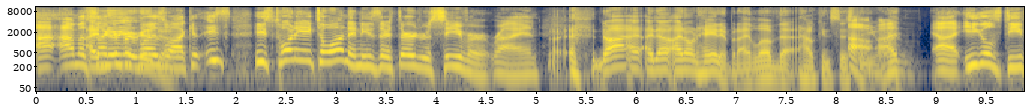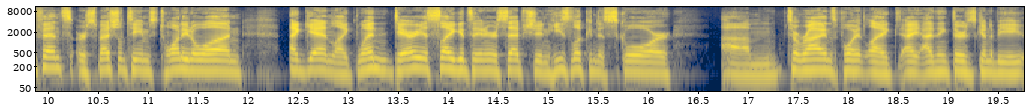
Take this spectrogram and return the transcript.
I, I'm a sucker for Quez. Watkins. He's he's 28 to one, and he's their third receiver. Ryan. no, I, I don't I don't hate it, but I love that how consistent Oh, you are. I, uh, Eagles defense or special teams 20 to one. again, like when Darius Slay gets an interception, he's looking to score. Um, to Ryan's point, like I, I think there's going to be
